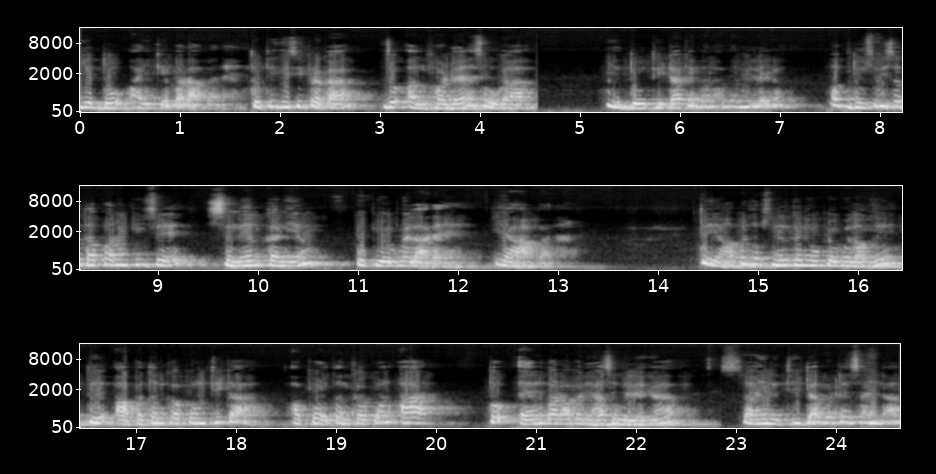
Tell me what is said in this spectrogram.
ये दो आई के बराबर है। तो ठीक इसी प्रकार जो अल्फ़ा डैश होगा, ये दो थीटा के बराबर मिलेगा। अब दूसरी सतह पर हम फिर से स्नेल का नियम उपयोग में ला रहे हैं। यहाँ पर। तो यहाँ पर जब स्नेल का उपयोग में लाओगे तो आपतन का कोण थीटा, अपवर्तन का कोण आर तो एन बराबर यहाँ से मिलेगा साइन थीटा बटे साइन आर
